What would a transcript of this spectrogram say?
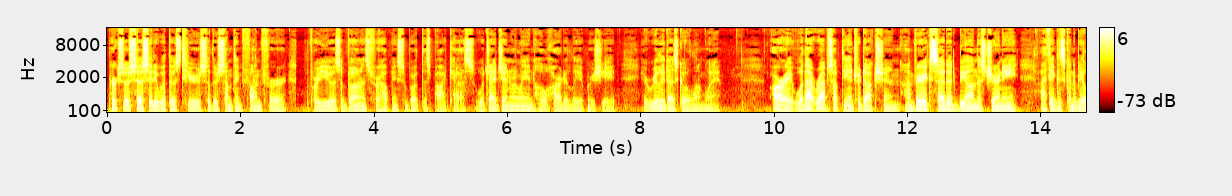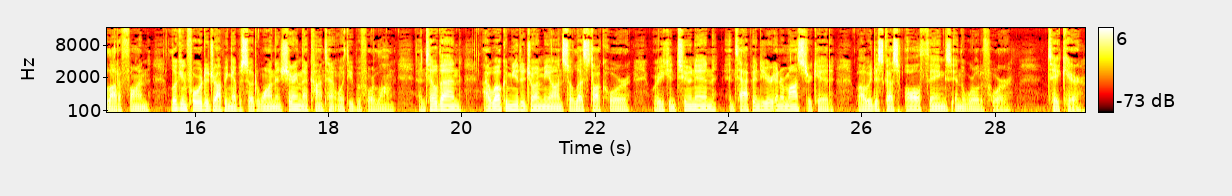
Perks are associated with those tiers, so there's something fun for, for you as a bonus for helping support this podcast, which I genuinely and wholeheartedly appreciate. It really does go a long way. All right, well, that wraps up the introduction. I'm very excited to be on this journey. I think it's going to be a lot of fun. Looking forward to dropping episode one and sharing that content with you before long. Until then, I welcome you to join me on So Let's Talk Horror, where you can tune in and tap into your inner monster kid while we discuss all things in the world of horror. Take care.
